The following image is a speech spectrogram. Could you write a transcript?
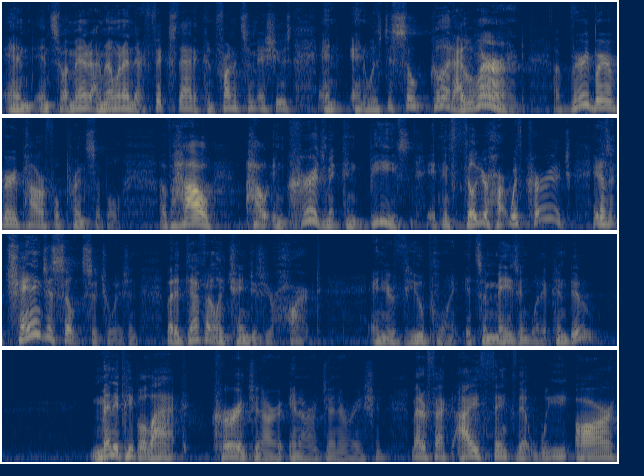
And, and so I, man, I went in there, fixed that. I confronted some issues, and, and it was just so good. I learned a very, very, very powerful principle of how, how encouragement can be. It can fill your heart with courage. It doesn't change the situation, but it definitely changes your heart and your viewpoint. It's amazing what it can do. Many people lack courage in our, in our generation. Matter of fact, I think that we are,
